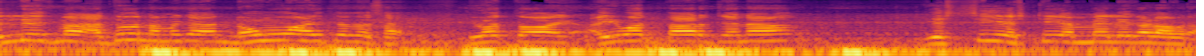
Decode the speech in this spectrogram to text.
ಎಲ್ಲಿ ಅದು ನಮಗೆ ನೋವು ಆಯ್ತದೆ ಸರ್. ಇವತ್ತು ಐವತ್ತಾರು ಜನ S C S T M L ಎಗಳವ್ರ.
